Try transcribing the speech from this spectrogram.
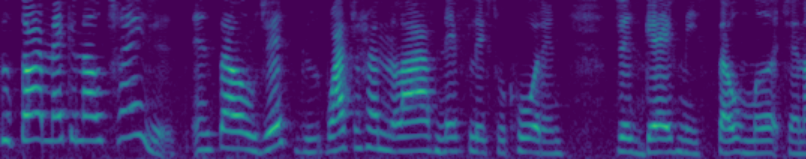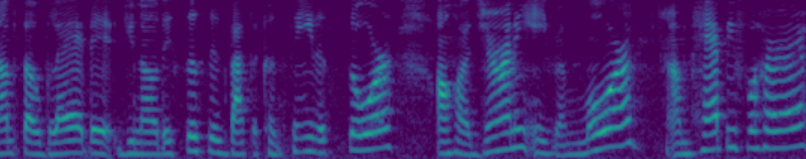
to start making those changes. And so just watching her live Netflix recording just gave me so much and I'm so glad that you know this sister is about to continue to soar on her journey even more. I'm happy for her.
